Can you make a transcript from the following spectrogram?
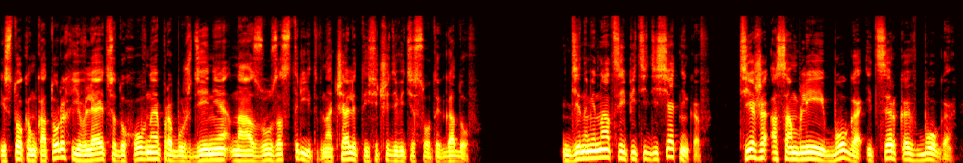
истоком которых является духовное пробуждение на Азуза-стрит в начале 1900-х годов. Деноминации пятидесятников – те же ассамблеи Бога и Церковь Бога –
